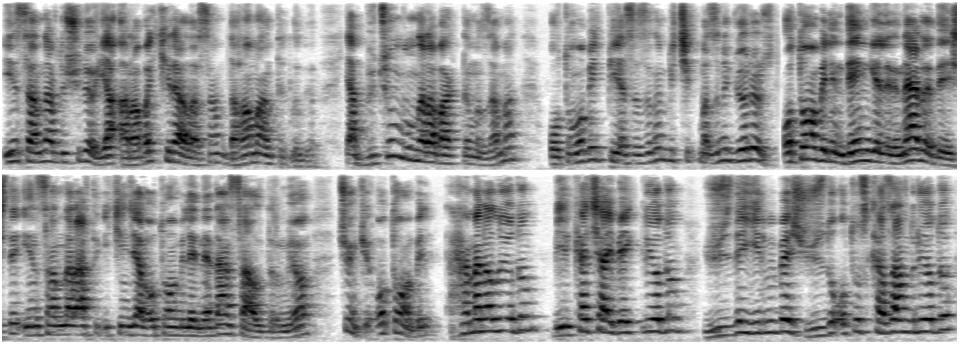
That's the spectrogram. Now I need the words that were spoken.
İnsanlar düşünüyor ya araba kiralasam daha mantıklı diyor. Ya bütün bunlara baktığımız zaman otomobil piyasasının bir çıkmazını görüyoruz. Otomobilin dengeleri nerede değişti? İnsanlar artık ikinci el otomobile neden saldırmıyor? Çünkü otomobil hemen alıyordun, birkaç ay bekliyordun, %25, %30 kazandırıyordu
